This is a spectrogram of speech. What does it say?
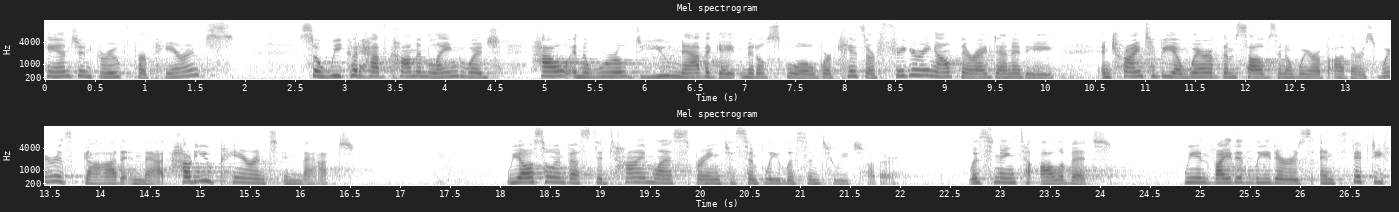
tangent group for parents so we could have common language. How in the world do you navigate middle school where kids are figuring out their identity and trying to be aware of themselves and aware of others? Where is God in that? How do you parent in that? We also invested time last spring to simply listen to each other, listening to all of it. We invited leaders, and 55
